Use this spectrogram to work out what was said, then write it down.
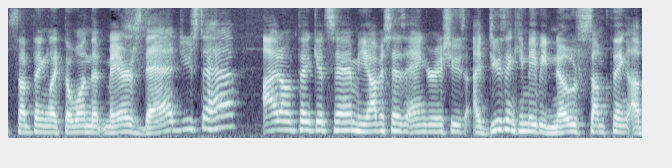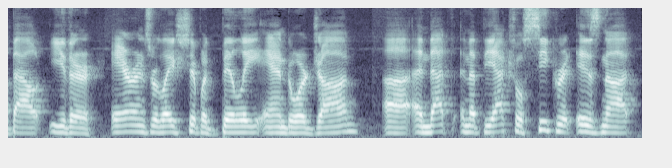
Something like the one that Mare's dad used to have? I don't think it's him. He obviously has anger issues. I do think he maybe knows something about either Erin's relationship with Billy and or John. Uh, and that and that the actual secret is not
